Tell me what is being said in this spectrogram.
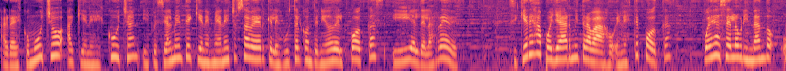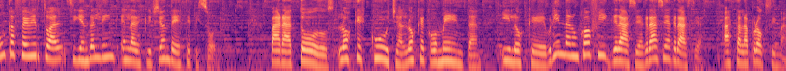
Agradezco mucho a quienes escuchan y especialmente a quienes me han hecho saber que les gusta el contenido del podcast y el de las redes. Si quieres apoyar mi trabajo en este podcast, puedes hacerlo brindando un café virtual siguiendo el link en la descripción de este episodio. Para todos los que escuchan, los que comentan, y los que brindan un coffee, gracias, gracias, gracias. Hasta la próxima.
